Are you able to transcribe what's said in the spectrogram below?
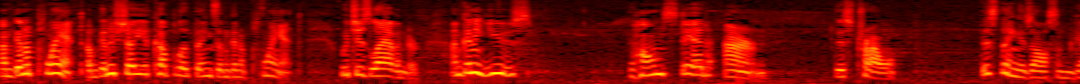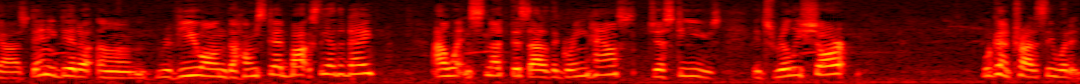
I'm going to plant. I'm going to show you a couple of things I'm going to plant which is lavender. I'm going to use the Homestead Iron, this trowel. This thing is awesome, guys. Danny did a um, review on the Homestead box the other day. I went and snuck this out of the greenhouse just to use. It's really sharp. We're going to try to see what it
